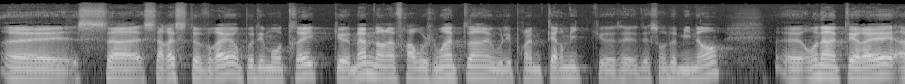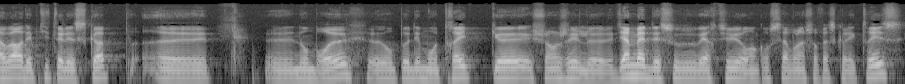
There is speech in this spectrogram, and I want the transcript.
ça, reste vrai. On peut démontrer que même dans l'infrarouge lointain où les problèmes thermiques sont dominants, on a intérêt à avoir des petits télescopes nombreux. on peut démontrer que changer le diamètre des sous-ouvertures en conservant la surface collectrice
